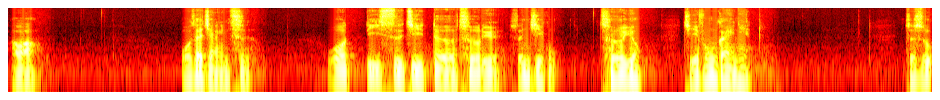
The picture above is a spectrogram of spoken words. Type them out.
好吧？我再讲一次，我第四季的策略：升级股、车用、解封概念。这是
